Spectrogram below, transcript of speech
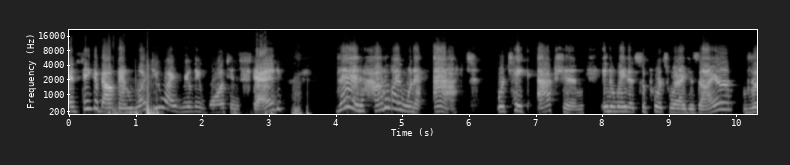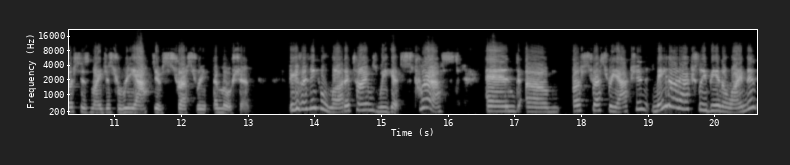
and think about then what do I really want instead, then how do I want to act or take action in a way that supports what I desire versus my just reactive stress re- emotion? Because I think a lot of times we get stressed and um, our stress reaction may not actually be in alignment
